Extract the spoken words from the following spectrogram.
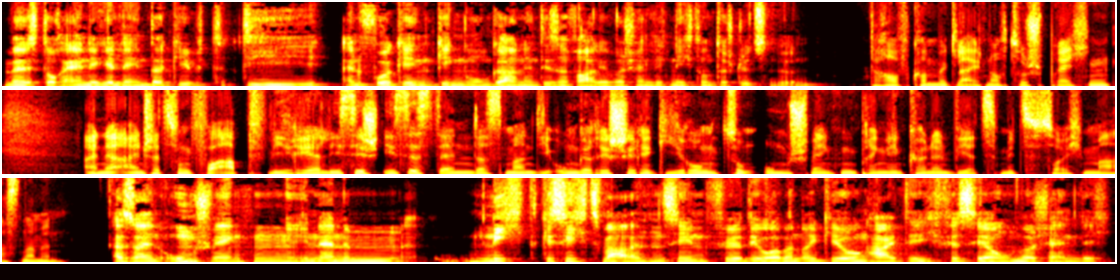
weil es doch einige Länder gibt, die ein Vorgehen gegen Ungarn in dieser Frage wahrscheinlich nicht unterstützen würden. Darauf kommen wir gleich noch zu sprechen. Eine Einschätzung vorab, wie realistisch ist es denn, dass man die ungarische Regierung zum Umschwenken bringen können wird mit solchen Maßnahmen? Also ein Umschwenken in einem nicht gesichtswahrenden Sinn für die Orban-Regierung halte ich für sehr unwahrscheinlich.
